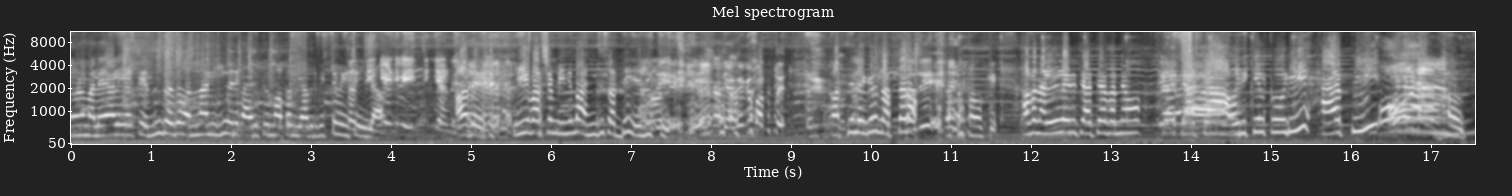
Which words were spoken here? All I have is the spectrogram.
നമ്മുടെ മലയാളികൾക്ക് എന്ത് ഇത് വന്നാലും ഈ ഒരു കാര്യത്തിൽ മാത്രം യാതൊരു വിട്ടുവീഴ്ചയില്ല. അതെ. ഈ വർഷം മിനിമം അഞ്ച് സദ്യ എനിക്ക്. പത്തിലെങ്കിലും നിർത്തണം. ഓക്കെ. അപ്പൊ നല്ലൊരു ടാറ്റ പറഞ്ഞോ. ടാറ്റ. ഒരിക്കൽ കൂടി ഹാപ്പി ഓക്കെ.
